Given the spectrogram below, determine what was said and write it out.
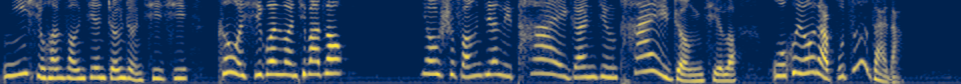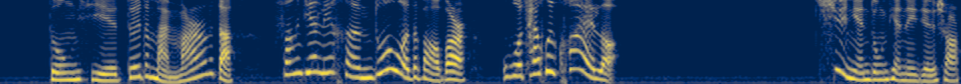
你喜欢房间整整齐齐，可我习惯乱七八糟。要是房间里太干净、太整齐了，我会有点不自在的。东西堆得满满的，房间里很多我的宝贝儿，我才会快乐。去年冬天那件事儿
